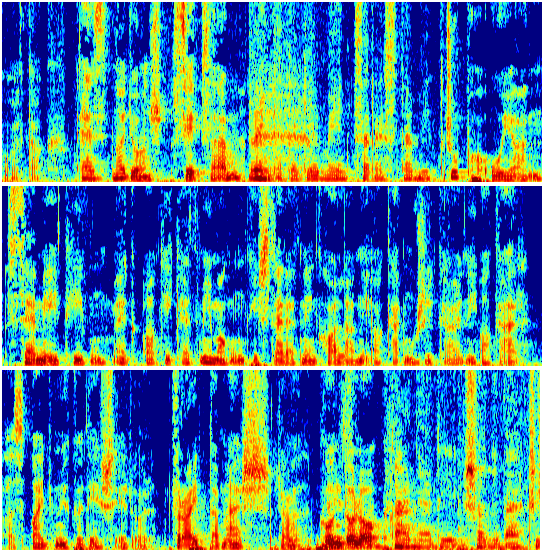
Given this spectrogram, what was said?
voltak. Ez nagyon szép szám. Rengeteg élményt szereztem itt. Csupa olyan szemét hívunk meg, akiket mi magunk is szeretnénk hallani, akár muzsikálni, akár az agy működéséről. Freud Tamásra gondolok. Kányádi Sanyi bácsi.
